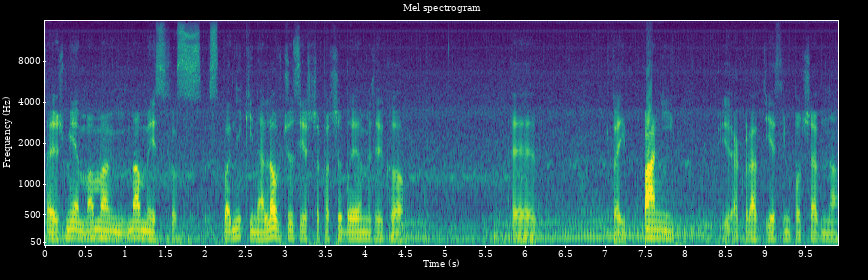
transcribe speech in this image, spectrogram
To już mie- mamy, mamy składniki na Love Juice, jeszcze potrzebujemy tylko e, tutaj pani, akurat jest im potrzebna.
